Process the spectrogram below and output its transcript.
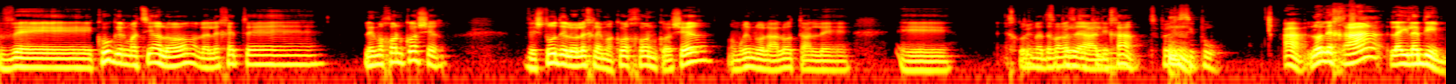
וקוגל מציע לו ללכת אה, למכון כושר. ושטרודל הולך למכון כושר, אומרים לו לעלות על, אה, אה, איך קוראים לדבר הזה? זה ההליכה. כאילו, ספר את הסיפור. אה, לא לך, לילדים.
